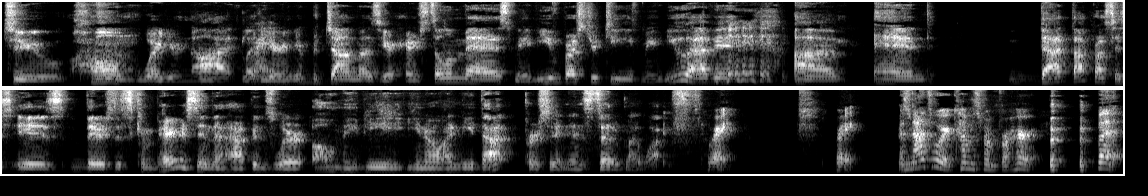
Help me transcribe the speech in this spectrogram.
to home where you're not. Like Right. you're in your pajamas, your hair's still a mess, maybe you've brushed your teeth, maybe you haven't. um and that thought process is there's this comparison that happens where oh maybe you know I need that person instead of my wife. right. Right. Is- And that's where it comes from for her. but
